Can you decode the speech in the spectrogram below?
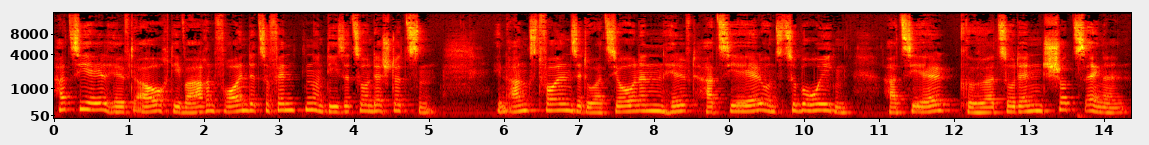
Haziel hilft auch, die wahren Freunde zu finden und diese zu unterstützen. In angstvollen Situationen hilft Haziel uns zu beruhigen. Haziel gehört zu den Schutzengeln.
